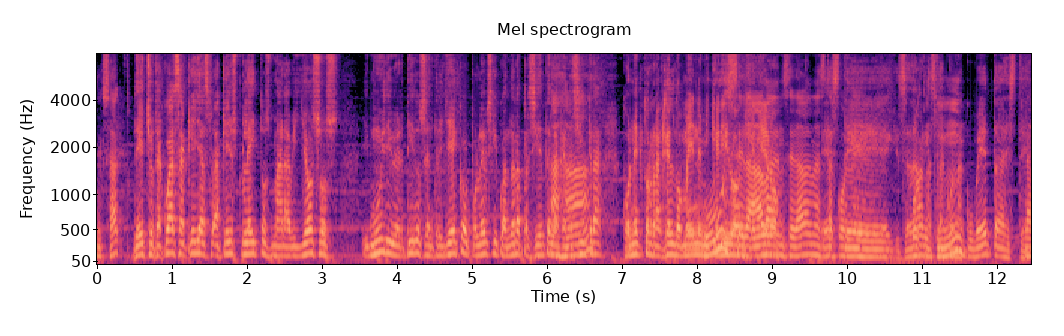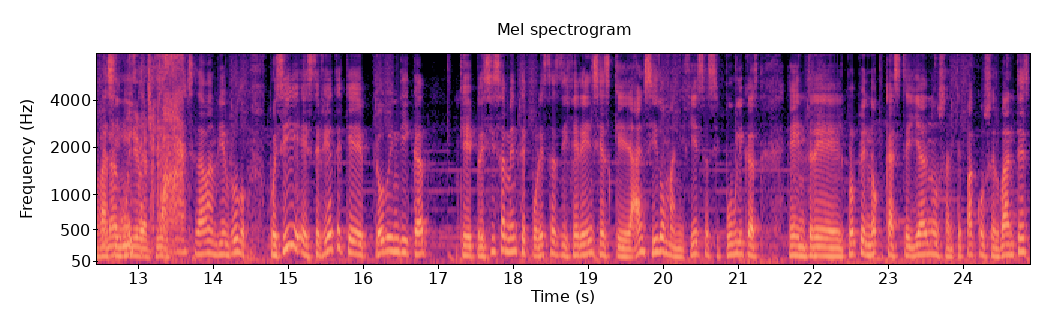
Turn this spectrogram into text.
exacto. De hecho, ¿te acuerdas aquellas, aquellos pleitos maravillosos muy divertidos entre Jacob Polewski cuando era presidente de la. Canacintra con Héctor Rangel Domene, mi Uy, querido se ingeniero? daban, se daban hasta Este, con el que se daban hasta con la cubeta, este, la eran vacinita, muy divertidos. se daban bien rudo. Pues sí, este, fíjate que todo indica que precisamente por estas diferencias que han sido manifiestas y públicas entre el propio Enoc Castellanos ante Paco Cervantes,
